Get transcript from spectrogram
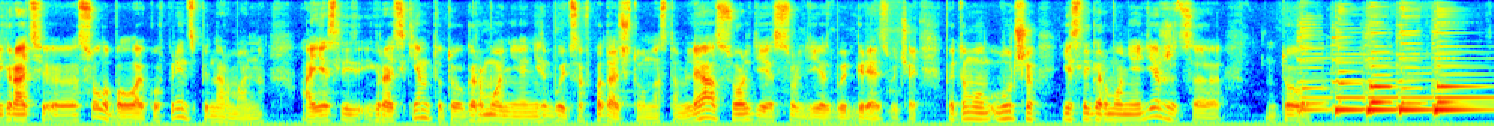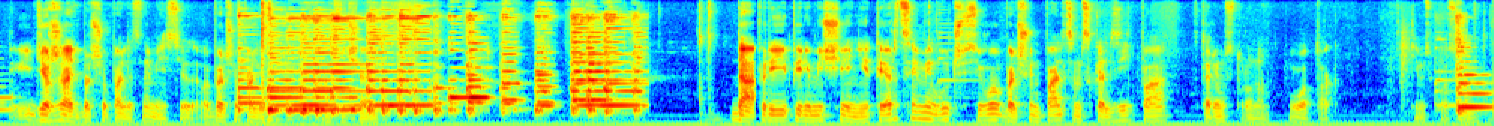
играть э, соло балалайку, в принципе, нормально. А если играть с кем-то, то гармония не будет совпадать, что у нас там ля, соль диез, соль диез будет грязь звучать. Поэтому лучше, если гармония держится, то держать большой палец на месте. Большой палец отвечает. Да, при перемещении терциями лучше всего большим пальцем скользить по вторым струнам. Вот так. Таким способом.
